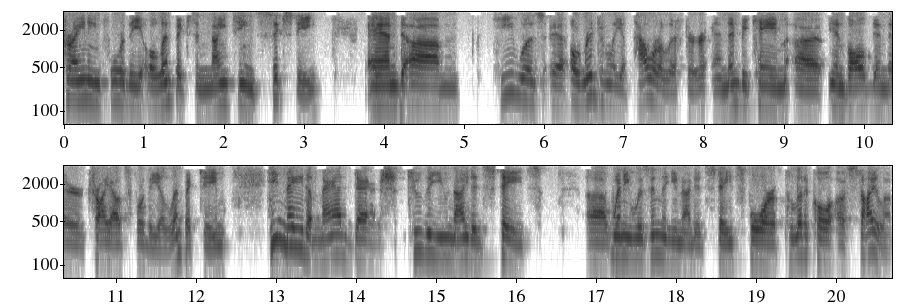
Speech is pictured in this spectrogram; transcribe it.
training for the Olympics in 1960. And um, he was uh, originally a power lifter and then became uh, involved in their tryouts for the Olympic team. He made a mad dash to the United States uh, when he was in the United States for political asylum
